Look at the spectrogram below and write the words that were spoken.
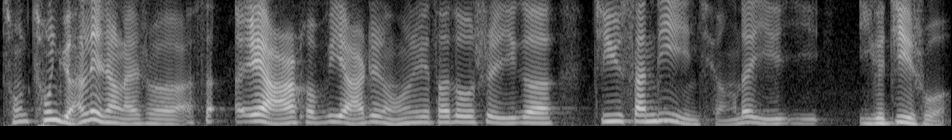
从从原理上来说，三 AR 和 VR 这种东西，它都是一个基于 3D 引擎的一一一个技术，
